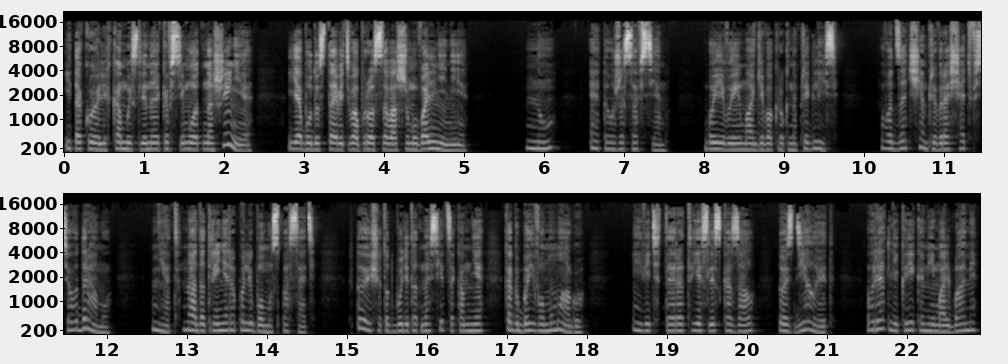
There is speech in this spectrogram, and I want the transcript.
И такое легкомысленное ко всему отношение. Я буду ставить вопрос о вашем увольнении. Ну, это уже совсем. Боевые маги вокруг напряглись. Вот зачем превращать все в драму? Нет, надо тренера по-любому спасать. Кто еще тут будет относиться ко мне как к боевому магу? И ведь Террет, если сказал, то сделает. Вряд ли криками и мольбами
